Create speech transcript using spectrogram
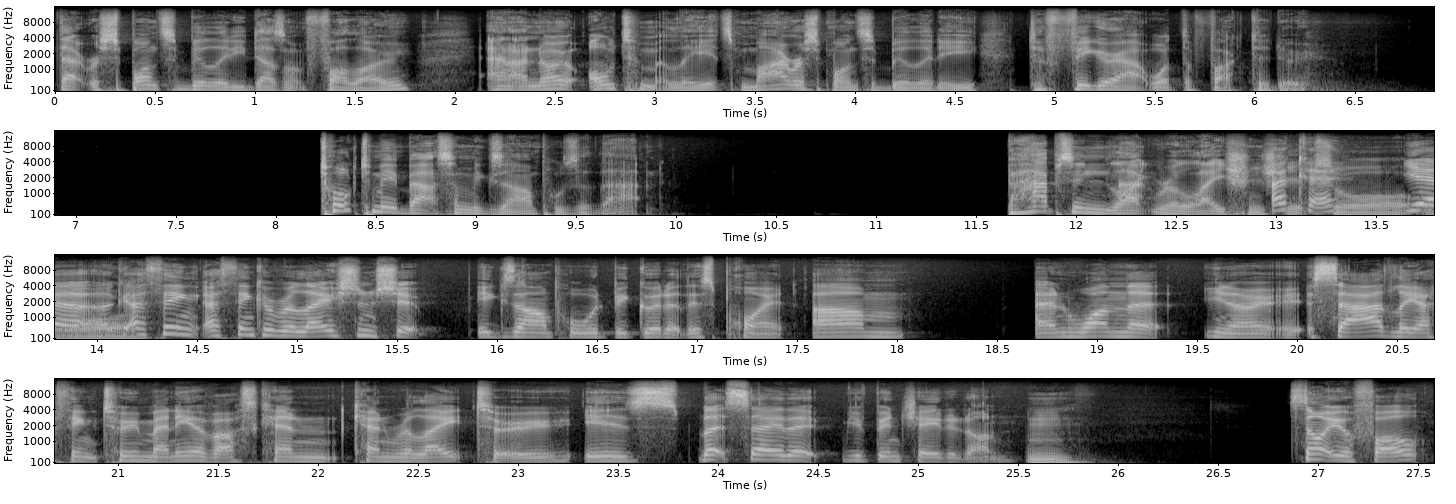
that responsibility doesn't follow. And I know ultimately it's my responsibility to figure out what the fuck to do. Talk to me about some examples of that. Perhaps in like relationships Okay. or yeah, or- I think I think a relationship example would be good at this point. Um, and one that you know, sadly, I think too many of us can can relate to is let's say that you've been cheated on. Mm, It's not your fault.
